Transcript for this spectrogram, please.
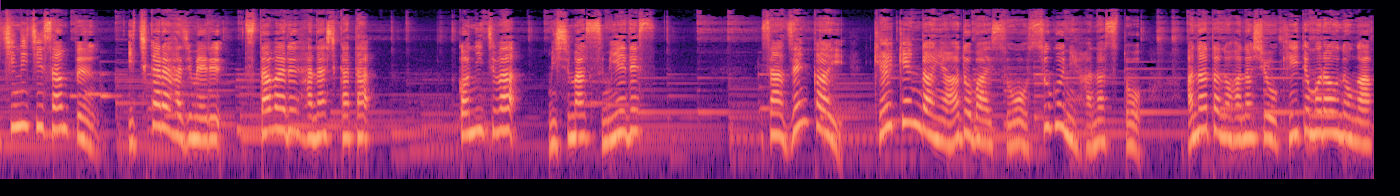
1日3分1から始める伝わる話し方。こんにちは三島澄江です。さあ前回経験談やアドバイスをすぐに話すとあなたの話を聞いてもらうのが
